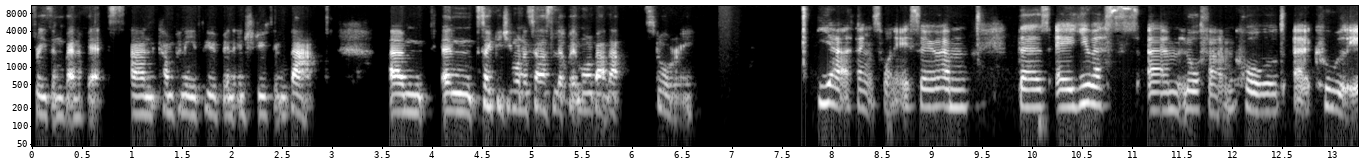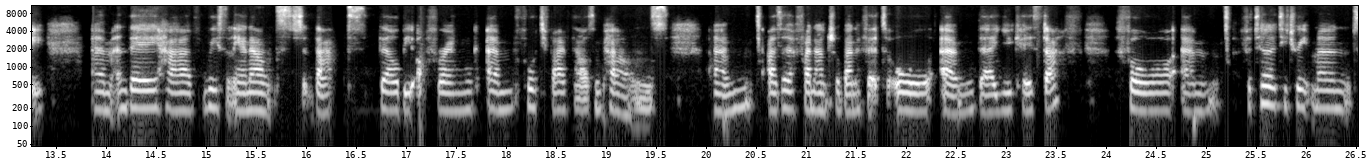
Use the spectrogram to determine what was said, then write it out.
freezing benefits and companies who've been introducing that. Um, and Sophie, do you want to tell us a little bit more about that story? Yeah, thanks, Wonu. So um, there's a US um, law firm called uh, Cooley, um, and they have recently announced that they'll be offering um, £45,000 um, as a financial benefit to all um, their UK staff for fertility treatment,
